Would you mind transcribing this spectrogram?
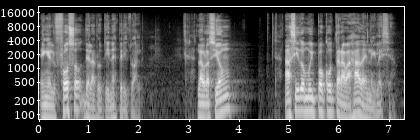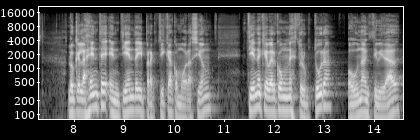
en el foso de la rutina espiritual. La oración ha sido muy poco trabajada en la iglesia. Lo que la gente entiende y practica como oración tiene que ver con una estructura o una actividad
